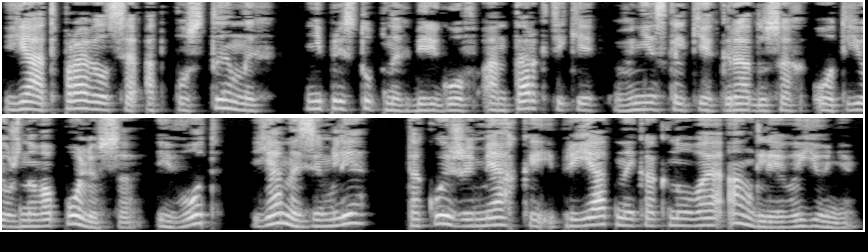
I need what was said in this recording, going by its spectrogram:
Я отправился от пустынных, неприступных берегов Антарктики в нескольких градусах от Южного полюса, и вот я на Земле, такой же мягкой и приятной, как Новая Англия в июне.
